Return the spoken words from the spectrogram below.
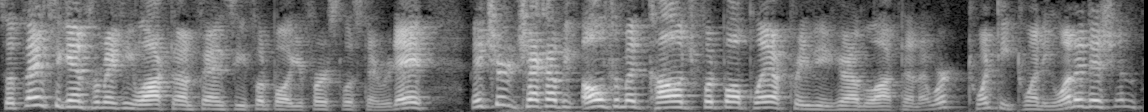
So thanks again for making Locked On Fantasy Football your first listen every day. Make sure to check out the Ultimate College Football Playoff Preview here on the Locked On Network 2021 edition.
